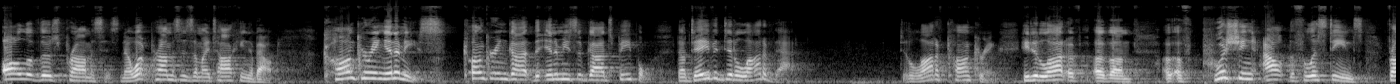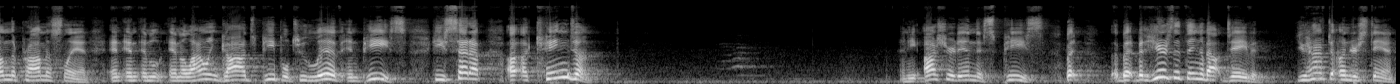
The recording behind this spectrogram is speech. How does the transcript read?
all of those promises. Now, what promises am I talking about? Conquering enemies, conquering God, the enemies of God's people. Now, David did a lot of that. Did a lot of conquering. He did a lot of, of, um, of pushing out the Philistines from the promised land and, and, and, and allowing God's people to live in peace. He set up a, a kingdom. And he ushered in this peace. But, but, but here's the thing about David you have to understand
